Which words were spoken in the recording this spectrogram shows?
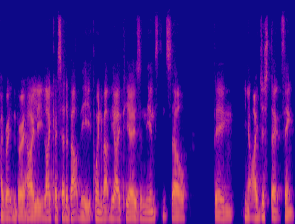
I rate them very highly, like I said about the point about the IPOs and the instant sell being, you know, I just don't think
